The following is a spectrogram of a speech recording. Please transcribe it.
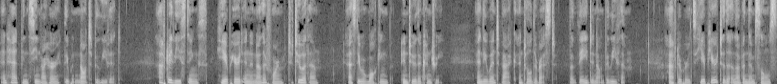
and had been seen by her, they would not believe it. After these things, he appeared in another form to two of them, as they were walking into the country, and they went back and told the rest, but they did not believe them. Afterwards he appeared to the eleven themselves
